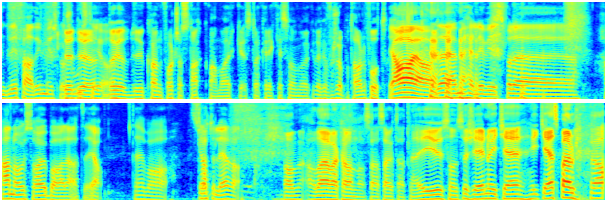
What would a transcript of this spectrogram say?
endelig ferdig med Du, du, du, du kan fortsatt snakke med Markus. Dere er ikke sånn, dere, dere er fortsatt på talefot. Ja ja, det er vi heldigvis. For det Han òg sa jo bare det at ja, det var Gratulerer. Han, hadde jeg vært han, så hadde jeg sagt at nei, sånn som skjer når ikke, ikke jeg spiller. Ja,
